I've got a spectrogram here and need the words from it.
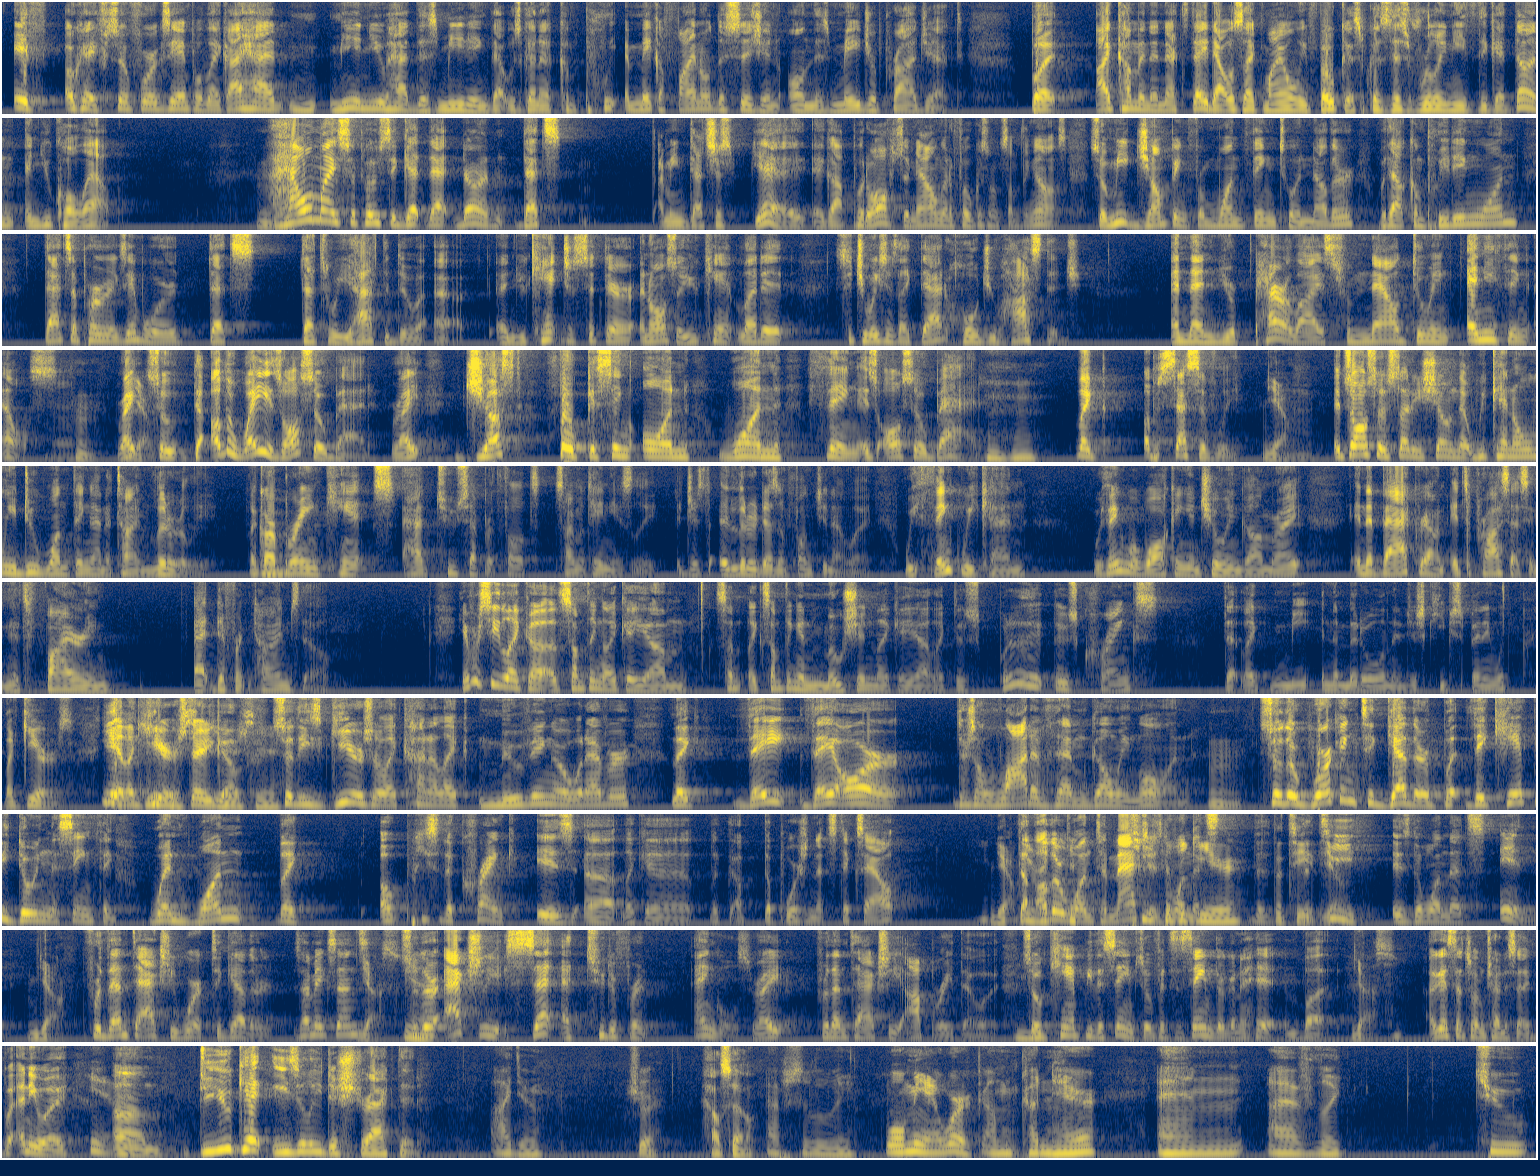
if okay, so for example, like I had m- me and you had this meeting that was going to complete and make a final decision on this major project, but I come in the next day. That was like my only focus because this really needs to get done, and you call out. How am I supposed to get that done? That's, I mean, that's just yeah, it, it got put off. So now I'm going to focus on something else. So me jumping from one thing to another without completing one, that's a perfect example where that's that's what you have to do, uh, and you can't just sit there. And also, you can't let it situations like that hold you hostage, and then you're paralyzed from now doing anything else, right? Yeah. So the other way is also bad, right? Just focusing on one thing is also bad. Like obsessively. Yeah. It's also studies shown that we can only do one thing at a time, literally. Like our brain can't have two separate thoughts simultaneously. It just it literally doesn't function that way. We think we can. We think we're walking and chewing gum, right? In the background, it's processing. It's firing at different times though. You ever see like a something like a um some like something in motion like a uh, like those what are they, those cranks that like meet in the middle and they just keep spinning? with Like gears. yeah, Yeah, like gears. gears, There you gears, go. yeah. So these gears are like kind of like moving or whatever. Like they they are. There's a lot of them going on. So they're working together, but they can't be doing the same thing. When one like a piece of the crank is uh, like a like a, the portion that sticks out, Yeah. the Yeah, like other the one to match teeth is the of one the that's gear. the, The teeth, The yeah. is the one that's in. Yeah. For them to actually work together. Does that make sense? Yes. So Yeah. they're actually set at two different angles, right? For them to actually operate that way. So Mm-hmm. it can't be the same. So if it's the same, they're gonna hit and butt. Yes. I guess that's what I'm trying to say. But anyway, Yeah. um, do you get easily distracted? I do. Sure. How so? Absolutely. Well, me at work, I'm cutting hair, and I have like two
